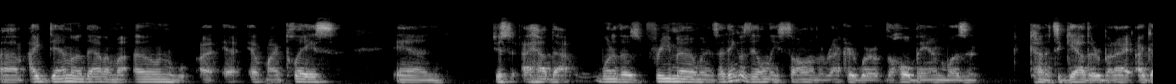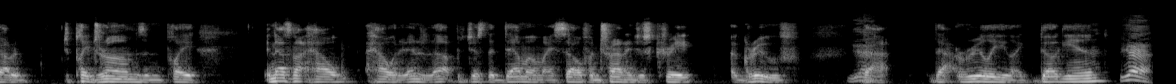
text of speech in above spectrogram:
Um, I demoed that on my own uh, at, at my place, and just I had that one of those free moments. I think it was the only song on the record where the whole band wasn't kind of together, but I, I got to play drums and play. And that's not how how it ended up. But just the demo myself and trying to just create a groove yeah, that that really like dug in yeah,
